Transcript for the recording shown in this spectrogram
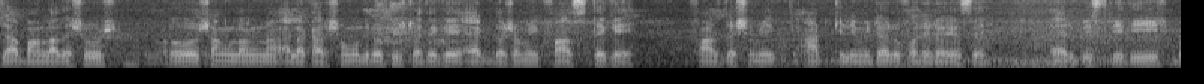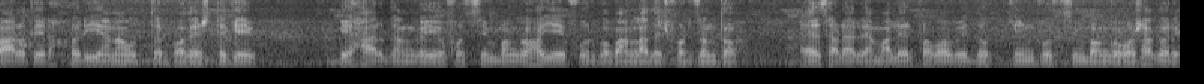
যা বাংলাদেশ ও- সংলগ্ন এলাকার সমুদ্রপৃষ্ঠ থেকে এক দশমিক পাঁচ থেকে পাঁচ দশমিক আট কিলোমিটার উপরে রয়েছে। এর বিস্তৃতি ভারতের হরিয়ানা, উত্তরপ্রদেশ থেকে বিহার গাঙ্গেয় পশ্চিমবঙ্গ হয়ে পূর্ব বাংলাদেশ পর্যন্ত। এছাড়া রেমালের প্রভাবে দক্ষিণ পশ্চিম বঙ্গোপসাগরে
